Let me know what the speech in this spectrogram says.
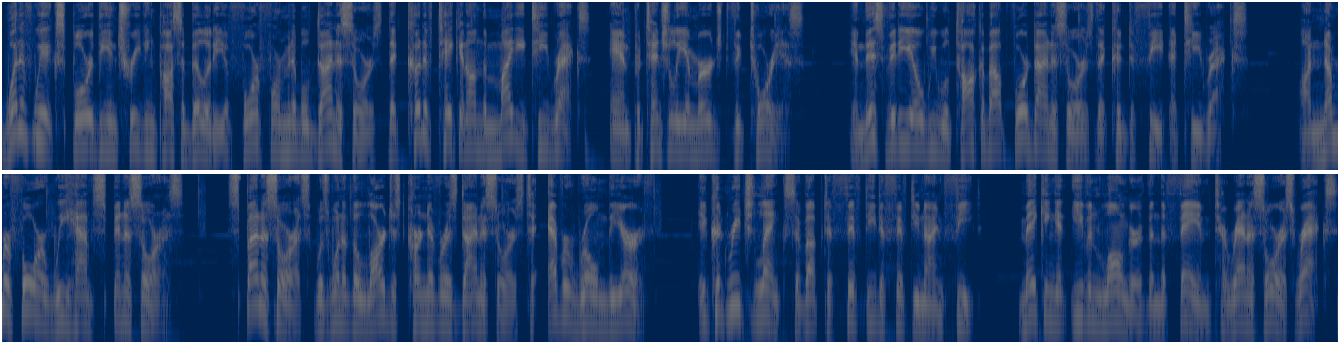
What if we explored the intriguing possibility of four formidable dinosaurs that could have taken on the mighty T-Rex and potentially emerged victorious? In this video, we will talk about four dinosaurs that could defeat a T-Rex. On number 4, we have Spinosaurus. Spinosaurus was one of the largest carnivorous dinosaurs to ever roam the Earth. It could reach lengths of up to 50 to 59 feet, making it even longer than the famed Tyrannosaurus rex.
